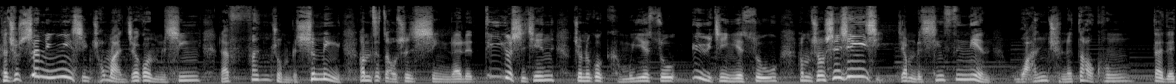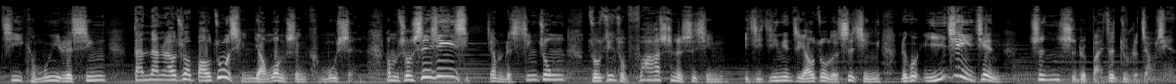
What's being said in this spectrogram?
恳求圣灵运行，充满浇灌我们的心，来翻转我们的生命。让我们在早晨醒来的第一个时间，就能够渴慕耶稣，遇见耶稣。让我们说，身心一起，将我们的心思念完全的倒空，带着饥渴慕义的心，单单来到宝座前，仰望神，渴慕神。让我们说，身心一起，将我们的心中昨天所发生的事情，以及今天只要做的事情，能够一件一件真实的摆在主的脚前。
